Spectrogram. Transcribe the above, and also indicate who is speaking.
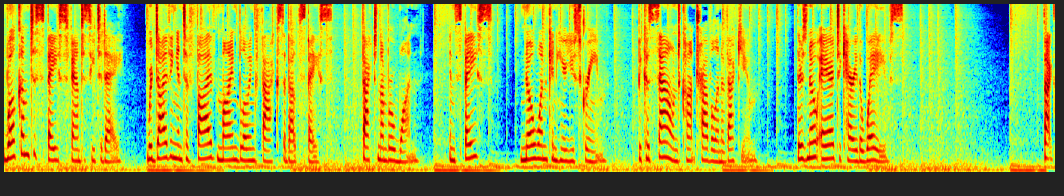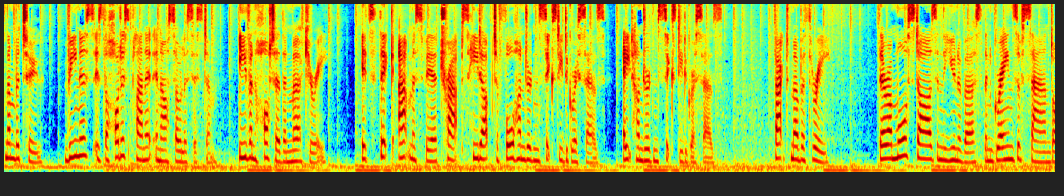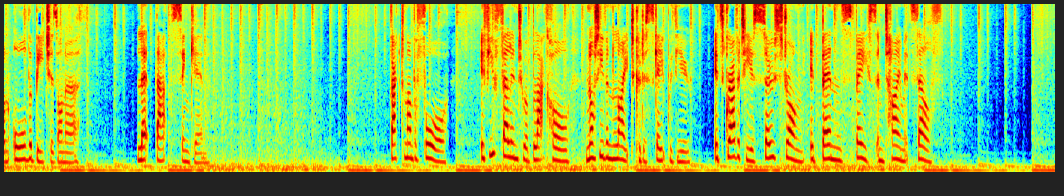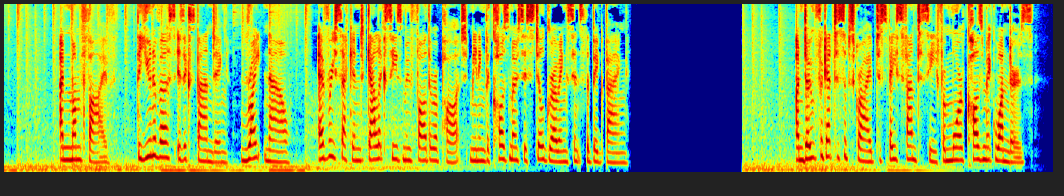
Speaker 1: Welcome to Space Fantasy Today. We're diving into five mind blowing facts about space. Fact number one In space, no one can hear you scream because sound can't travel in a vacuum. There's no air to carry the waves. Fact number two Venus is the hottest planet in our solar system, even hotter than Mercury. Its thick atmosphere traps heat up to 460 degrees Celsius, 860 degrees Celsius. Fact number three There are more stars in the universe than grains of sand on all the beaches on Earth. Let that sink in. Fact number four If you fell into a black hole, not even light could escape with you. Its gravity is so strong it bends space and time itself. And Mum 5. The universe is expanding, right now. Every second, galaxies move farther apart, meaning the cosmos is still growing since the Big Bang. And don't forget to subscribe to Space Fantasy for more cosmic wonders.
